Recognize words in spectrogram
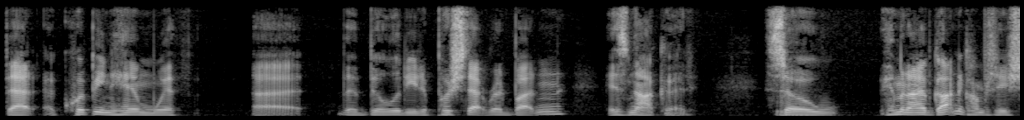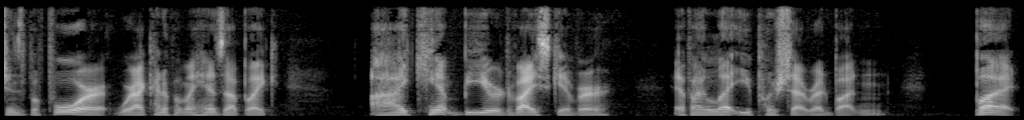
that equipping him with uh, the ability to push that red button is not good. So mm-hmm. him and I have gotten to conversations before where I kind of put my hands up, like, I can't be your advice giver if I let you push that red button. But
